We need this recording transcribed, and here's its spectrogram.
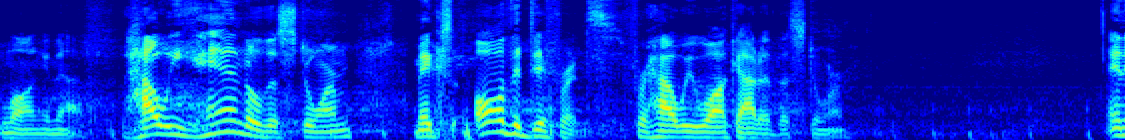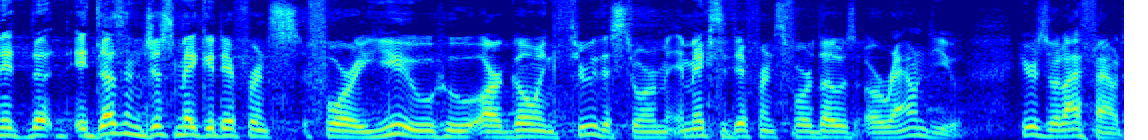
long enough. How we handle the storm makes all the difference for how we walk out of the storm. And it, it doesn't just make a difference for you who are going through the storm, it makes a difference for those around you. Here's what I found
